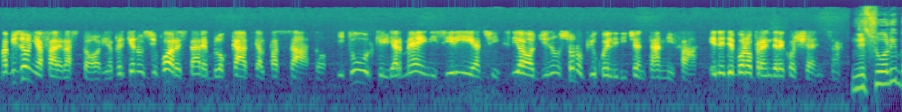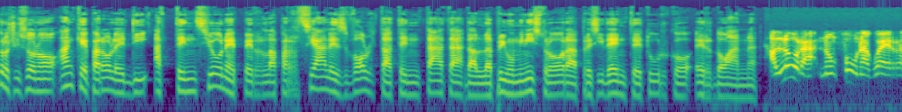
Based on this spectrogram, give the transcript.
Ma bisogna fare la storia perché non si può restare bloccati al passato. I turchi, gli armeni, i siriaci di oggi non sono più quelli di cent'anni fa e ne debbono prendere coscienza. Nel suo libro ci sono anche parole di attenzione per la parziale svolta tentata dal primo ministro, ora presidente turco Erdogan. Allora non fu una guerra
